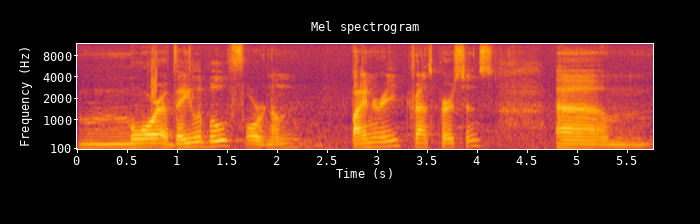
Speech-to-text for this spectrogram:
more available for non-binary trans persons. Um,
